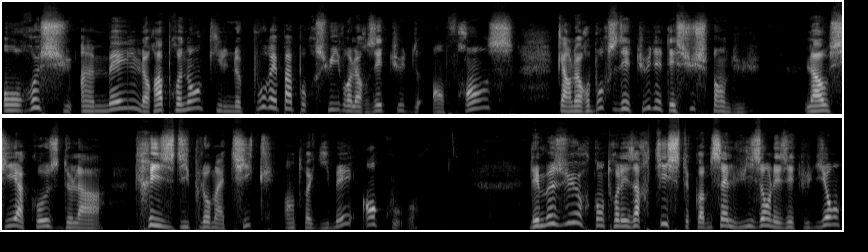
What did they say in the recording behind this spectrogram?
ont reçu un mail leur apprenant qu'ils ne pourraient pas poursuivre leurs études en France car leur bourse d'études était suspendue, là aussi à cause de la crise diplomatique entre guillemets en cours. Les mesures contre les artistes comme celles visant les étudiants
